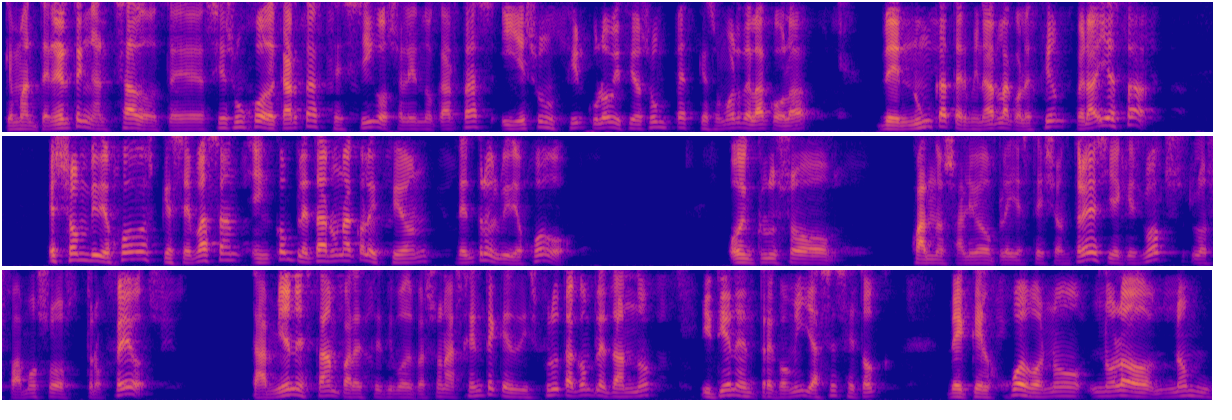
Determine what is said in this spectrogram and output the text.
Que mantenerte enganchado. si es un juego de cartas, te sigo saliendo cartas y es un círculo vicioso, un pez que se muerde la cola de nunca terminar la colección. Pero ahí está. Son videojuegos que se basan en completar una colección dentro del videojuego. O incluso cuando salió PlayStation 3 y Xbox, los famosos trofeos. También están para este tipo de personas. Gente que disfruta completando y tiene, entre comillas, ese toque de que el juego no, no, lo, no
